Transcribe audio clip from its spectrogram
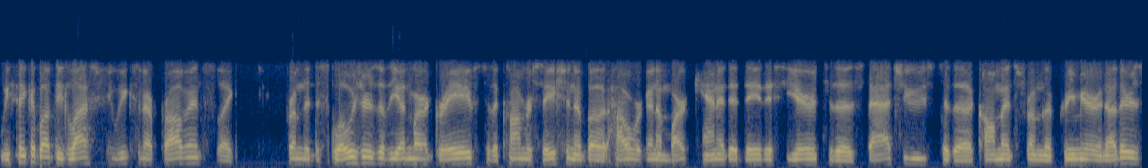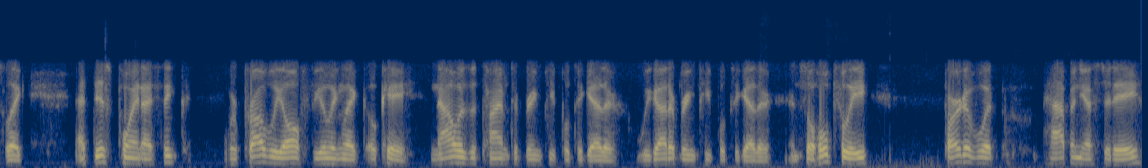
we think about these last few weeks in our province, like from the disclosures of the unmarked graves to the conversation about how we're going to mark Canada Day this year to the statues to the comments from the premier and others. Like at this point, I think we're probably all feeling like, okay, now is the time to bring people together. We got to bring people together. And so hopefully, part of what happened yesterday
